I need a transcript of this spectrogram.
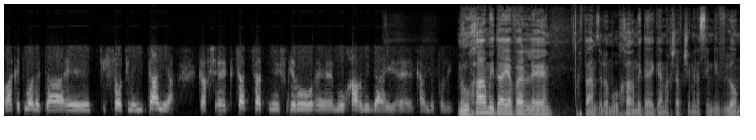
רק אתמול את הטיסות לאיטליה. כך שקצת קצת נזכרו אה, מאוחר מדי אה, כאן בפולין. מאוחר מדי, אבל אה, אף פעם זה לא מאוחר מדי, גם עכשיו כשמנסים לבלום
